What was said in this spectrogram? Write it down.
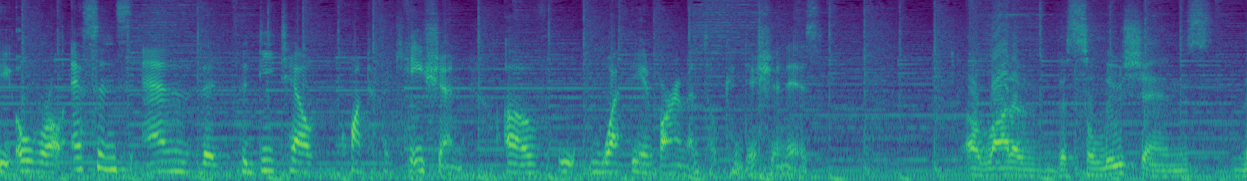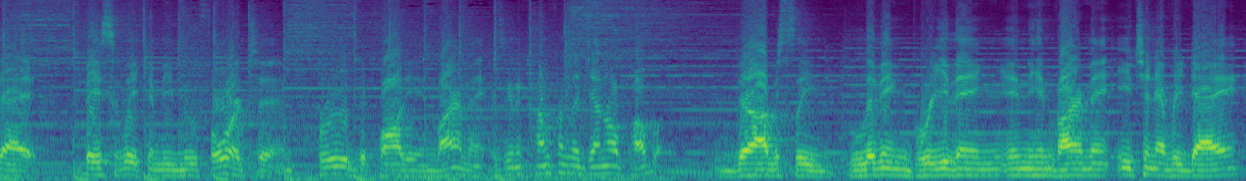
the overall essence and the, the detailed quantification of what the environmental condition is. A lot of the solutions that basically can be moved forward to improve the quality of the environment is going to come from the general public. They're obviously living, breathing in the environment each and every day.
